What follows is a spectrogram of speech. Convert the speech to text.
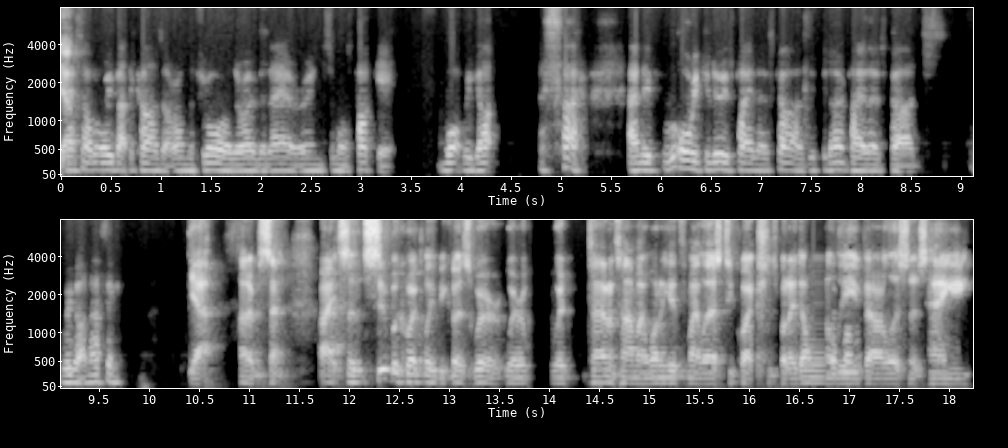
Yeah. Let's not worry about the cards that are on the floor or they're over there or in someone's pocket. What we got. So, and if all we can do is play those cards, if we don't play those cards, we got nothing. Yeah, hundred percent. All right, so super quickly because we're we're we're time on time. I want to get to my last two questions, but I don't want to leave our listeners hanging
